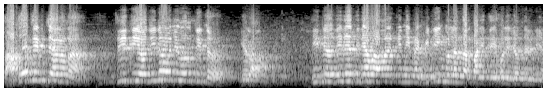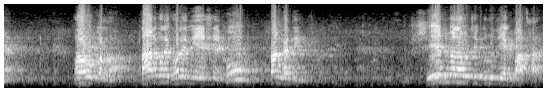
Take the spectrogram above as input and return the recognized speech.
তাতেও তৃপ্তি হলো না। তৃতীয় দিনেও নিমন্ত্রিত গেলাম। তৃতীয় দিনে তিনি আবার আমাকে নিয়ে একটা মিটিং করলেন তার বাড়িতে হরিজনদের নিয়ে। তাও করলাম। তারপরে ঘরে নিয়ে এসে খুব সাংঘাতিক শেষ বেলা হচ্ছে গুরুজি এক বাছায়।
